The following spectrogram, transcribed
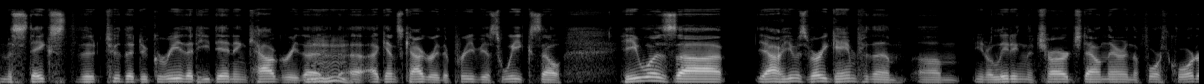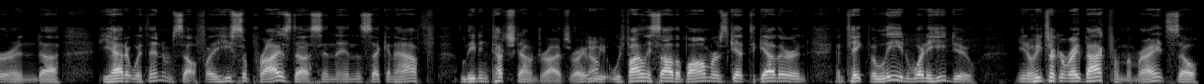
mistakes to the, to the degree that he did in Calgary, the, mm-hmm. uh, against Calgary the previous week. So he was, uh, yeah, he was very game for them. Um, you know, leading the charge down there in the fourth quarter, and uh, he had it within himself. Uh, he surprised us in the, in the second half, leading touchdown drives. Right, yep. we, we finally saw the Bombers get together and and take the lead. What did he do? You know he took it right back from them, right? So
